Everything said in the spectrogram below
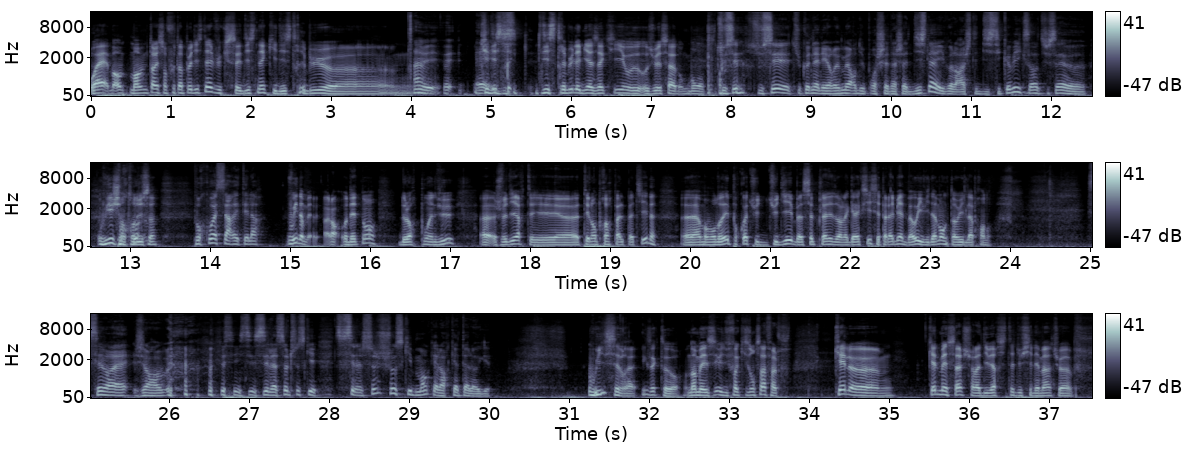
ouais, mais en même temps, ils s'en foutent un peu Disney, vu que c'est Disney qui distribue. euh, Ah, mais, mais, qui, eh, distri- qui distribue les Miyazaki aux, aux USA. Donc bon. Tu sais, tu sais, tu connais les rumeurs du prochain achat de Disney. Ils veulent racheter DC Comics, hein, tu sais. euh, Oui, j'ai entendu ça. Pourquoi s'arrêter là? Oui, non, mais alors honnêtement, de leur point de vue, euh, je veux dire, t'es euh, l'empereur Palpatine. euh, à un moment donné, pourquoi tu, tu dis, bah, cette planète dans la galaxie, c'est pas la mienne? Bah oui, évidemment que t'as envie de la prendre. C'est vrai, genre, c'est la seule chose qui, c'est la seule chose qui me manque à leur catalogue. Oui, c'est vrai, exactement. Non, mais une fois qu'ils ont ça, enfin, quel, quel message sur la diversité du cinéma, tu vois pff,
